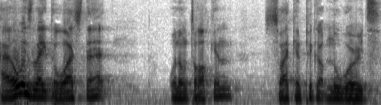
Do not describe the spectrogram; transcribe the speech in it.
I always like to watch that when I'm talking so I can pick up new words.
